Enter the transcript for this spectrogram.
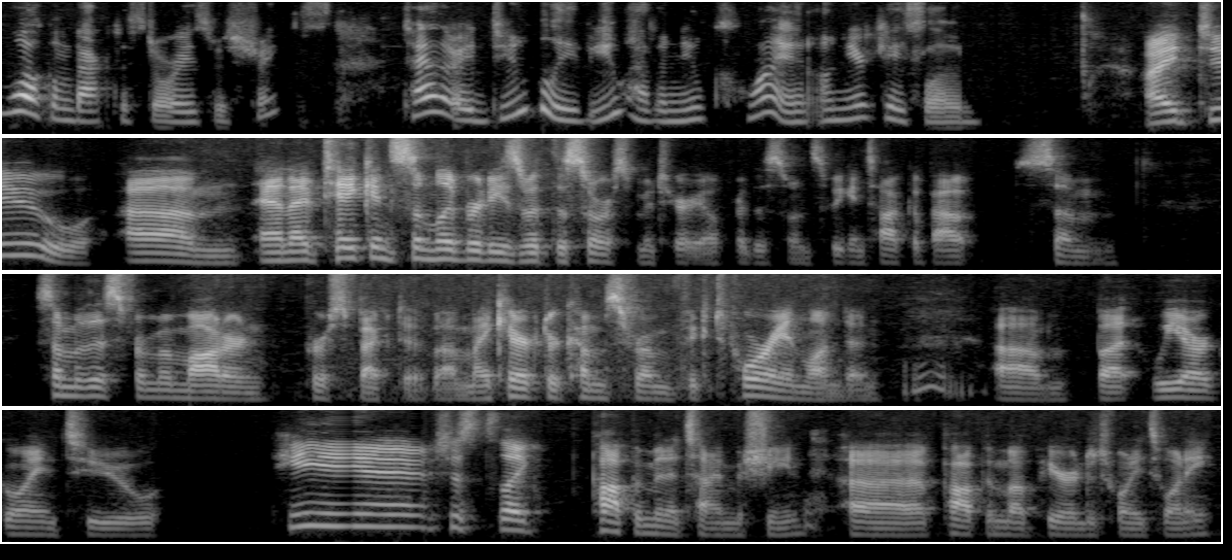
Welcome back to Stories with Shrinks. Tyler, I do believe you have a new client on your caseload. I do. Um, and I've taken some liberties with the source material for this one, so we can talk about some some of this from a modern perspective. Uh, my character comes from Victorian London, um, but we are going to just like pop him in a time machine, uh, pop him up here into 2020,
